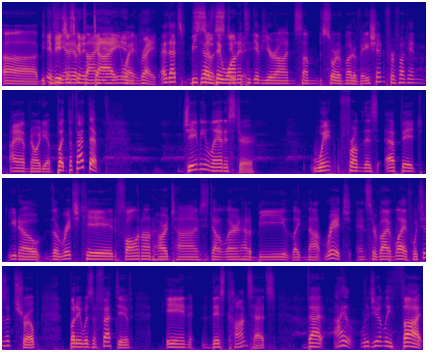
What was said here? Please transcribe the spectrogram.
Uh, because if he he's just gonna die, anyway. in, right? And that's because So they wanted to give Euron some sort of motivation for fucking. I have no idea. But the fact that Jaime Lannister went from this epic, you know, the rich kid falling on hard times, he's got to learn how to be like not rich and survive life, which is a trope, but it was effective in this context that I legitimately thought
